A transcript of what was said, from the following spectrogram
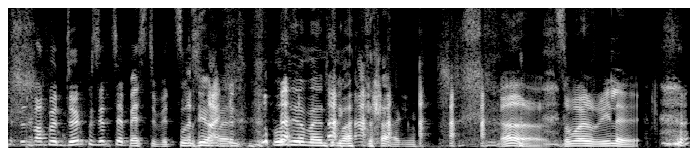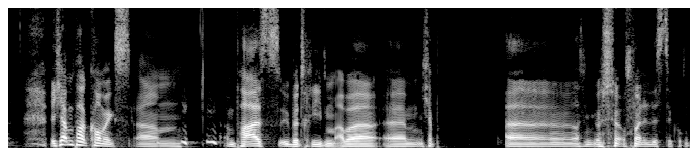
Das war für Dirk bis jetzt der beste Witz. muss ich am Ende, mal sagen. Ja, so was Spiele. Ich habe ein paar Comics. Ähm, ein paar ist übertrieben, aber ähm, ich habe äh, lass mich auf meine Liste gucken.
